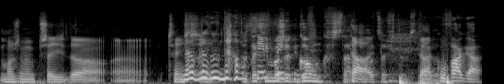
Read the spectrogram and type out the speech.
możemy przejść do e, części... Dobra, no To dawaj. taki może gong wstał, Tak, coś w tym stylu. Tak, uwaga,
